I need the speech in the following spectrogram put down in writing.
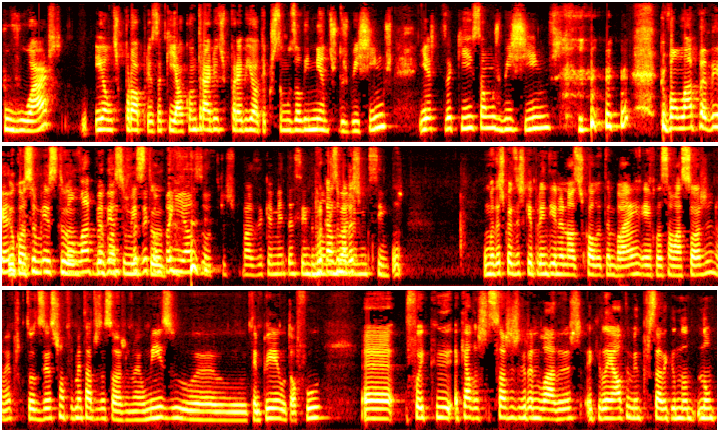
povoar eles próprios aqui, ao contrário dos prebióticos, são os alimentos dos bichinhos e estes aqui são os bichinhos que vão lá para dentro. Eu consumo isso tudo. Vão lá para eu dentro fazer tudo. companhia aos outros. Basicamente assim, de Por uma acaso, linguagem uma das, muito simples. Uma das coisas que aprendi na nossa escola também, em relação à soja, não é? Porque todos esses são fermentados da soja, não é? O miso, o tempê, o tofu, Uh, foi que aquelas sojas granuladas, aquilo é altamente processado, aquilo não, não,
